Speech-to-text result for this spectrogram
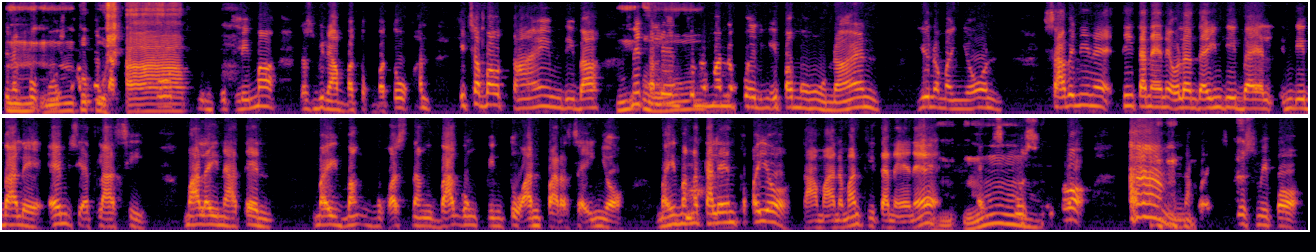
pinagpupush Mm, up. 25, tapos binabatok-batukan. It's about time, 'di ba? May talento naman na pwedeng ipamuhunan. Yun naman yun. Sabi ni Tita Nene Olanda, hindi, bal, hindi bale, MC at Lassie. Malay natin, may magbukas ng bagong pintuan para sa inyo. May mga talento kayo. Tama naman, Tita Nene. Excuse me po. Naku, excuse me po.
